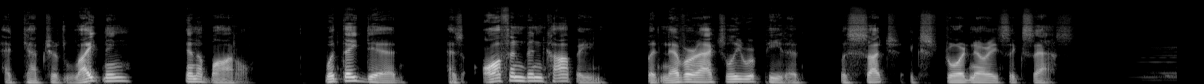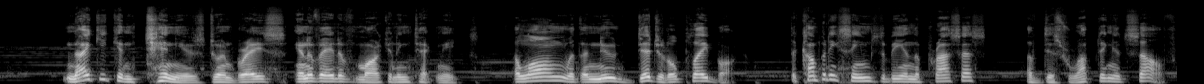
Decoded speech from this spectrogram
had captured lightning in a bottle. What they did has often been copied, but never actually repeated with such extraordinary success. Nike continues to embrace innovative marketing techniques, along with a new digital playbook. The company seems to be in the process of disrupting itself,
